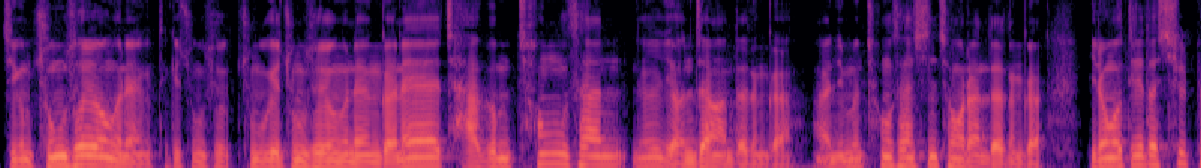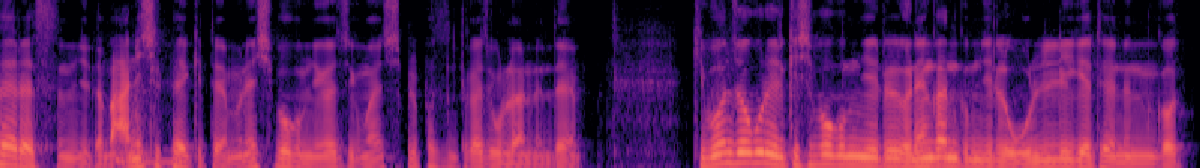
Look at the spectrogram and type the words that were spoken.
지금 중소형 은행, 특히 중소, 중국의 중소형 은행 간의 자금 청산을 연장한다든가 아니면 청산 신청을 한다든가 이런 것들이 다 실패를 했습니다. 많이 실패했기 때문에 15금리가 지금 한 11%까지 올랐는데 기본적으로 이렇게 15금리를 은행 간 금리를 올리게 되는 것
